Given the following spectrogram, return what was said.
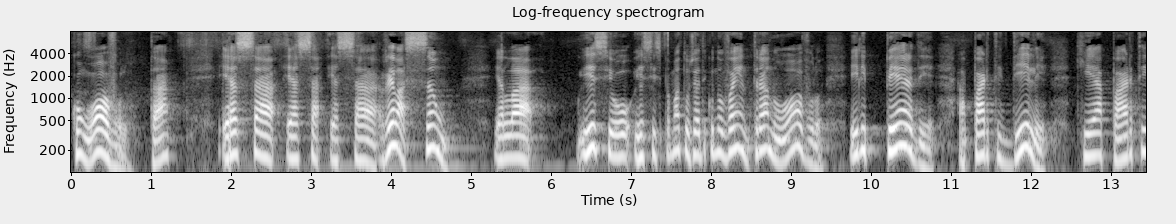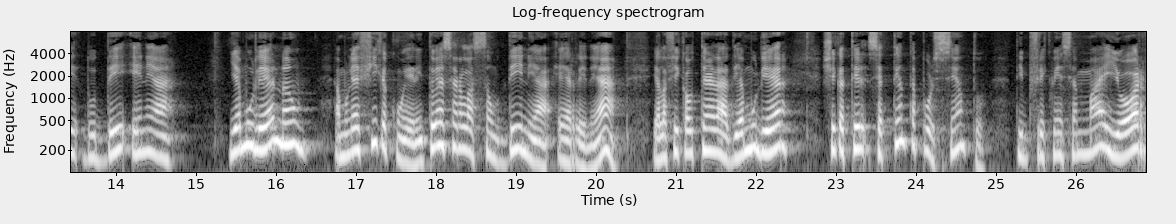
com o óvulo, tá? Essa essa essa relação ela esse, esse espermatozoide, quando vai entrar no óvulo, ele perde a parte dele, que é a parte do DNA. E a mulher não. A mulher fica com ele. Então, essa relação DNA-RNA, ela fica alternada. E a mulher chega a ter 70% de frequência maior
